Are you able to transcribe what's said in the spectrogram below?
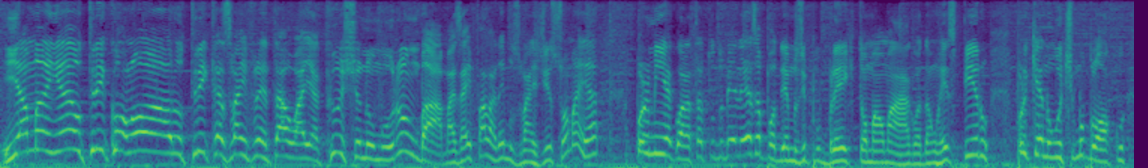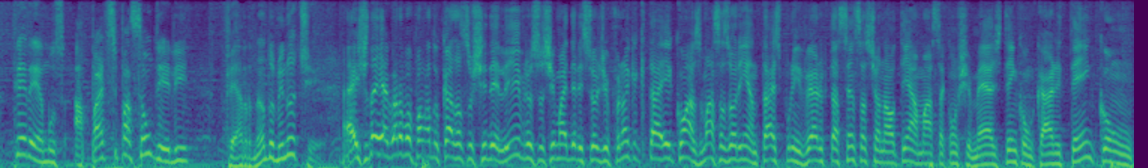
E amanhã o tricolor, o Tricas vai enfrentar o Ayacucho no Murumba. Mas aí falaremos mais disso amanhã. Por mim, agora tá tudo beleza. Podemos ir pro break, tomar uma água, dar um respiro. Porque no último bloco teremos a participação dele, Fernando Minuti. É isso daí, agora eu vou falar do Casa Sushi Delivery, o sushi mais delicioso de Franca, que tá aí com as massas orientais pro inverno, que tá sensacional. Tem a massa com shimeji, tem com carne, tem com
